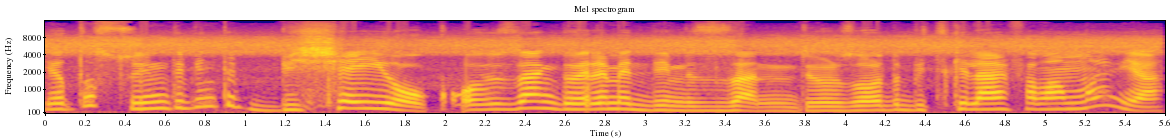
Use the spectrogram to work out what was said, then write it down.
Ya da suyun dibinde bir şey yok. O yüzden göremediğimizi zannediyoruz. Orada bitkiler falan var ya.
